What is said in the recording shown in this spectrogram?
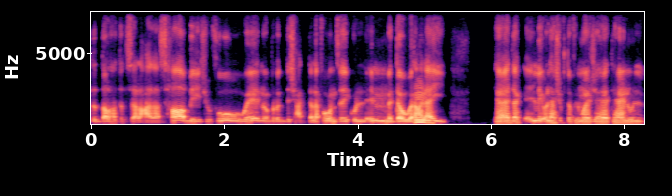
تضلها تتصل على أصحابي يشوفوه وينه بردش على التلفون زي كل أم تدور علي. هذا اللي يقولها شفته في المواجهات هان واللي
